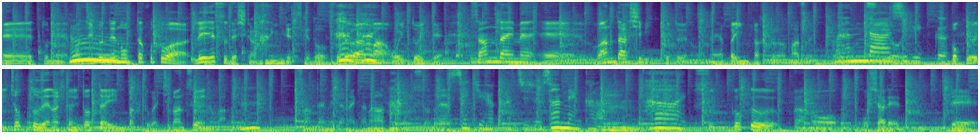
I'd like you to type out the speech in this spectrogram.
えー、っとね、まあ、自分で乗ったことはレースでしかないんですけどそれはまあ置いといて、はい、3代目、えー、ワンダーシビックというのがねやっぱりインパクトがまずワンダーシビック。僕よりちょっと上の人にとってはインパクトが一番強いのが、うん。3代目じゃないかなと思うんですよね。1983年から、うん、はい。すっごごくあのおしゃれで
